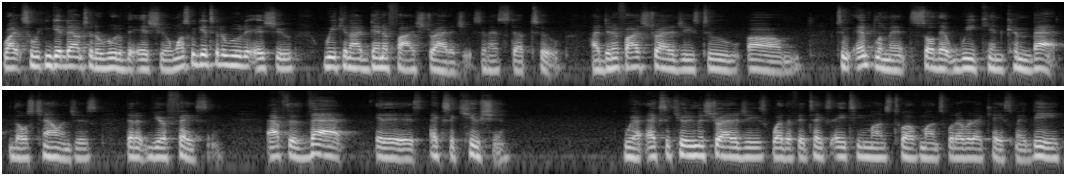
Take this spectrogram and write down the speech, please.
Right? So we can get down to the root of the issue. And once we get to the root of the issue, we can identify strategies. And that's step two. Identify strategies to um, to implement so that we can combat those challenges that you're facing. After that, it is execution. We are executing the strategies, whether if it takes 18 months, 12 months, whatever that case may be.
